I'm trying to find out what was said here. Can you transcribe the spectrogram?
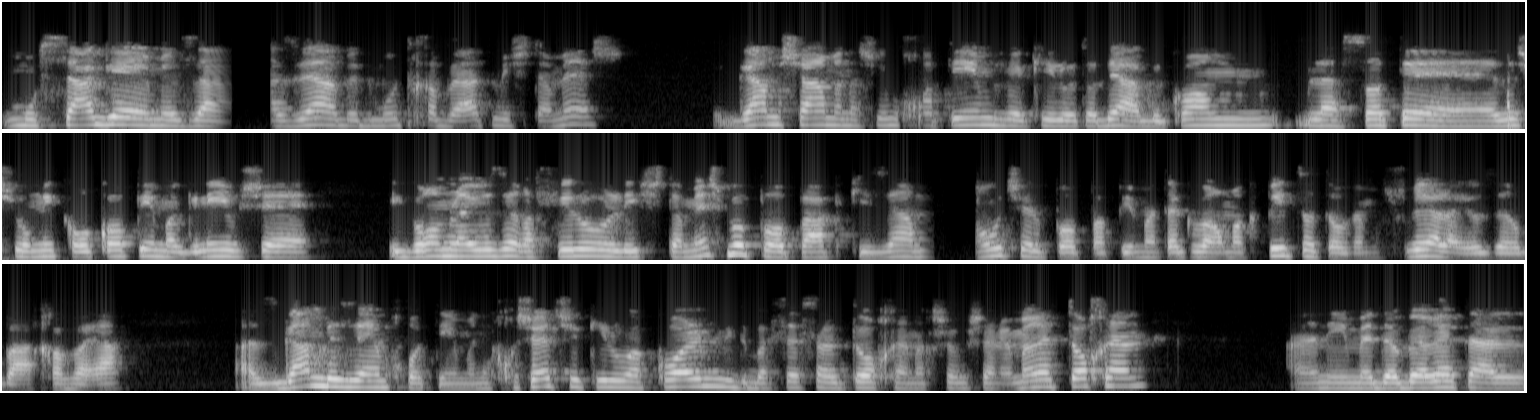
מושג אה, מזעזע בדמות חוויית משתמש, גם שם אנשים חוטאים וכאילו, אתה יודע, במקום לעשות אה, איזשהו microcopy מגניב ש... יגרום ל user אפילו להשתמש ב pop-up, כי זה המהות של pop-up, אם אתה כבר מקפיץ אותו ומפריע ל user בחוויה, אז גם בזה הם חוטאים. אני חושבת שכאילו הכל מתבסס על תוכן. עכשיו, כשאני אומרת תוכן, אני מדברת על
